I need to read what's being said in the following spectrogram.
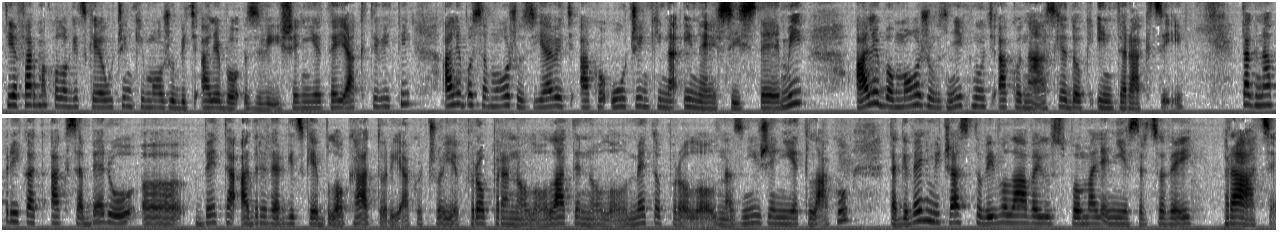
tie farmakologické účinky môžu byť alebo zvýšenie tej aktivity, alebo sa môžu zjaviť ako účinky na iné systémy, alebo môžu vzniknúť ako následok interakcií tak napríklad, ak sa berú e, beta-adrenergické blokátory, ako čo je propranolol, latenolol, metoprolol na zníženie tlaku, tak veľmi často vyvolávajú spomalenie srdcovej práce.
